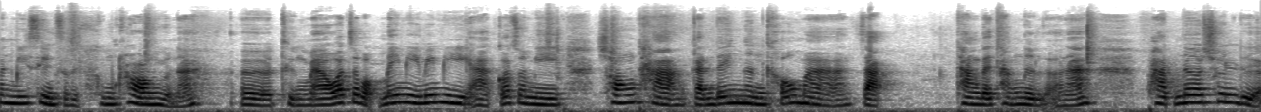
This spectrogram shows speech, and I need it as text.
มันมีสิ่งศักดิ์สิทธิ์คุ้มครองอยู่นะเออถึงแม้ว่าจะบอกไม่มีไม่มีอะก็จะมีช่องทางกันได้เงินเข้ามาจากทางใดทางหนึ่งแล้วนะพาร์ทเนอร์ช่วยเหลือ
